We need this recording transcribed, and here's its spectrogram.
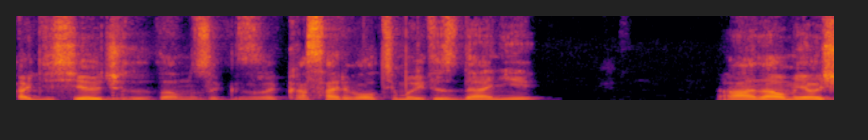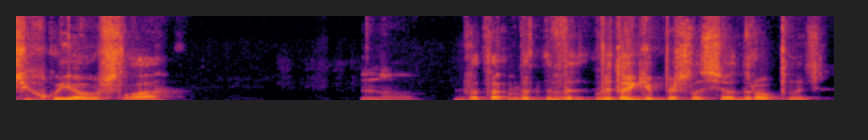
Одиссею, что-то там за, за косарь в Ultimate издании. А она у меня очень хуево шла. Ну, В, в- в- в итоге пришлось ее дропнуть.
